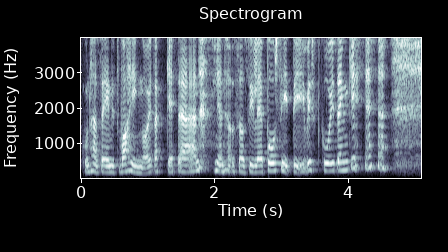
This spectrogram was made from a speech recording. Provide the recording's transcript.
kunhan se ei nyt vahingoita ketään ja se on silleen positiivista kuitenkin.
